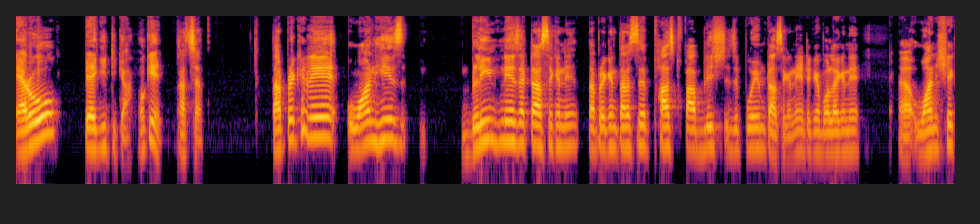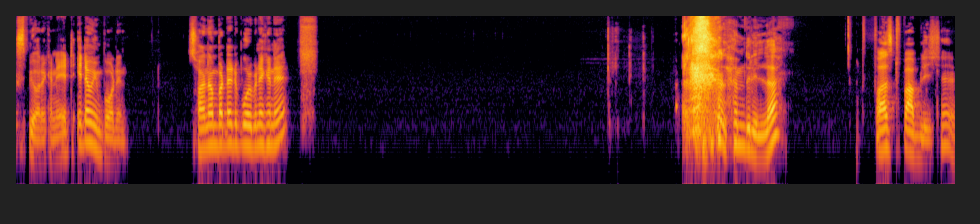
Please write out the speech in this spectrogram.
Areopagitica, okay? আচ্ছা। তারপর এখানে ওয়ান হিজ ব্লিন্ডনেস একটা আছে এখানে। তারপর এখানে তার আছে ফার্স্ট পাবলিশ যে পোয়েমটা আছে এখানে, এটাকে বলা এখানে ওয়ান শেক্সপিয়র এখানে। এটাও ইম্পর্টেন্ট ছয় নাম্বারটা একটু পড়বেন এখানে। আলহামদুলিল্লাহ। ফার্স্ট পাবলিশ হ্যাঁ।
